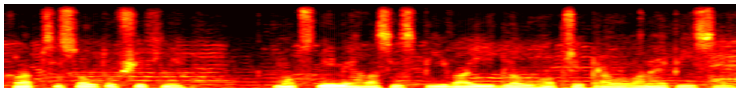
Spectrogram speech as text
Chlapci jsou tu všichni. Mocnými hlasy zpívají dlouho připravované písně.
